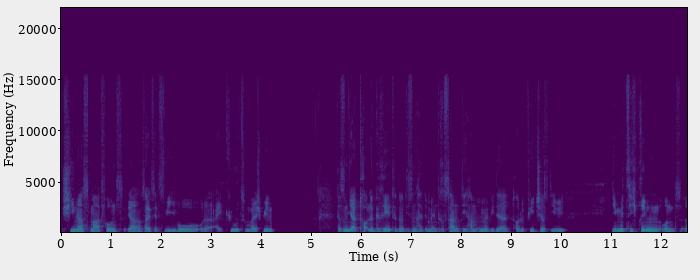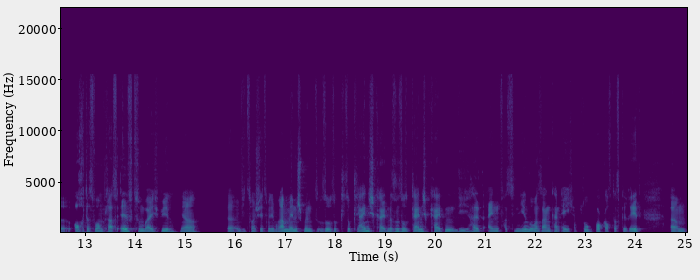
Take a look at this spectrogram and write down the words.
China-Smartphones, ja, sei es jetzt Vivo oder IQ zum Beispiel. Das sind ja tolle Geräte, ne? Die sind halt immer interessant, die haben immer wieder tolle Features, die, die mit sich bringen und äh, auch das OnePlus 11 zum Beispiel, ja, äh, wie zum Beispiel jetzt mit dem RAM-Management, so, so, so Kleinigkeiten. Das sind so Kleinigkeiten, die halt einen faszinieren, wo man sagen kann, ey, ich habe so Bock auf das Gerät. Ähm,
